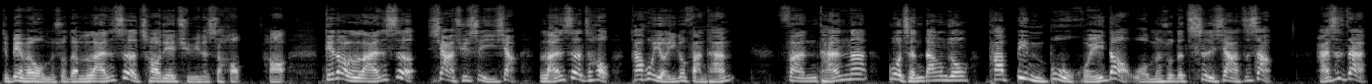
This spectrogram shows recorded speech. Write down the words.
就变为我们说的蓝色超跌区域的时候。好，跌到蓝色下趋势以下，蓝色之后，它会有一个反弹。反弹呢过程当中，它并不回到我们说的次下之上，还是在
